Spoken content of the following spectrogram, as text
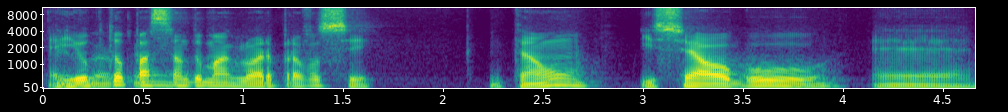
É Exatamente. eu que estou passando uma glória para você. Então, isso é algo é,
